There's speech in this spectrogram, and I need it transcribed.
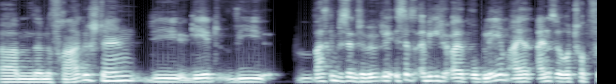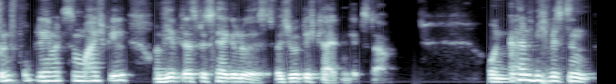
ähm, eine Frage stellen, die geht wie, was gibt es denn für Möglichkeiten? Ist das wirklich euer Problem, eines eurer Top 5 Probleme zum Beispiel? Und wie habt ihr das bisher gelöst? Welche Möglichkeiten gibt es da? Und da kann ich mich ein bisschen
